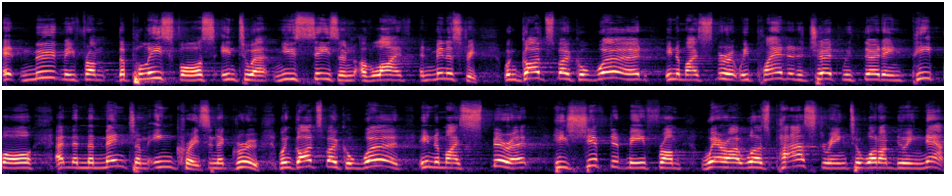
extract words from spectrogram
it moved me from the police force into a new season of life and ministry. When God spoke a word into my spirit, we planted a church with 13 people and the momentum increased and it grew. When God spoke a word into my spirit, he shifted me from where I was pastoring to what I'm doing now.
